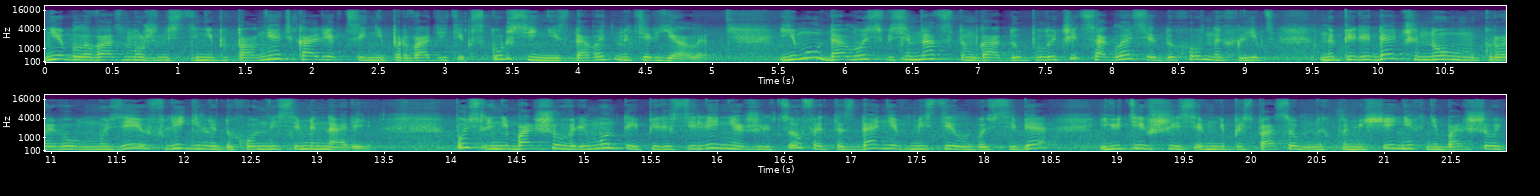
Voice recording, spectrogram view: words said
Не было возможности ни пополнять коллекции, ни проводить экскурсии, ни издавать материалы. Ему удалось в 2018 году получить согласие духовных лиц на передачу новому краевому музею флигеля духовной семинарии. После небольшого ремонта и переселения жильцов это здание вместило бы в себя ютившиеся в неприспособленных помещениях небольшой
